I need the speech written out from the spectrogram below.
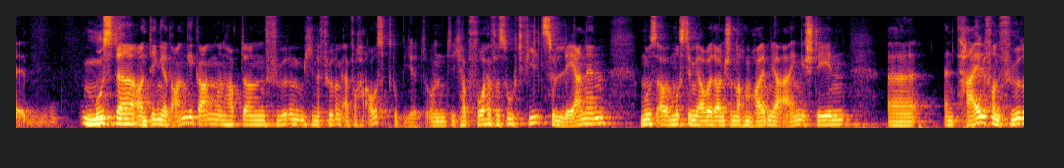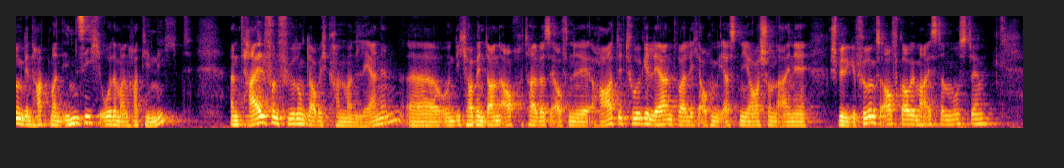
Muster an Dinge rangegangen und habe dann Führung, mich in der Führung einfach ausprobiert. Und ich habe vorher versucht, viel zu lernen, muss, musste mir aber dann schon nach einem halben Jahr eingestehen, äh, ein Teil von Führung, den hat man in sich oder man hat ihn nicht. Ein Teil von Führung, glaube ich, kann man lernen. Äh, und ich habe ihn dann auch teilweise auf eine harte Tour gelernt, weil ich auch im ersten Jahr schon eine schwierige Führungsaufgabe meistern musste.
